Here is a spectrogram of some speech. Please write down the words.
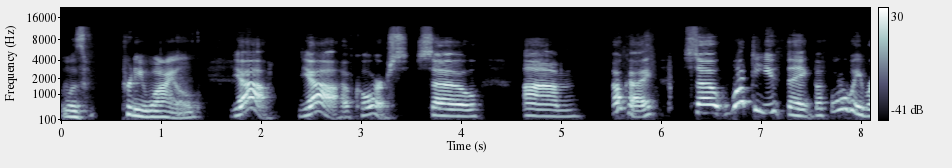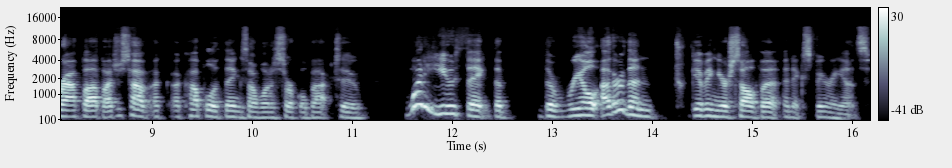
was pretty wild. Yeah. Yeah, of course. So, um, okay. So, what do you think before we wrap up? I just have a, a couple of things I want to circle back to. What do you think the the real other than giving yourself a, an experience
